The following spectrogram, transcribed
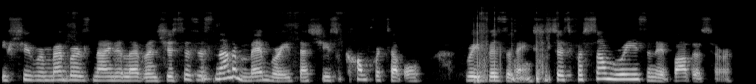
if she remembers 9 11. She says it's not a memory that she's comfortable revisiting. She says, for some reason, it bothers her.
